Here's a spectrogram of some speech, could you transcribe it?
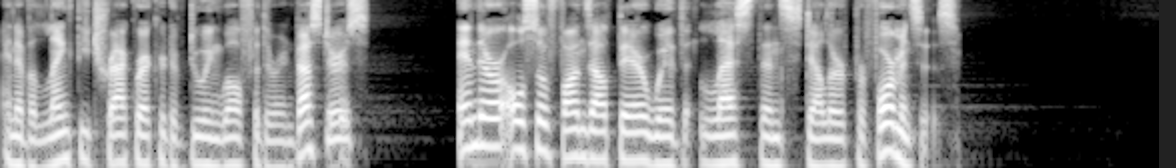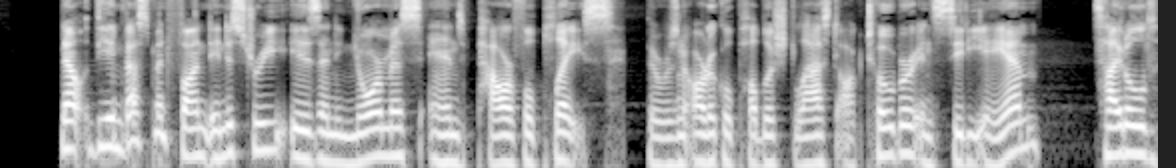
and have a lengthy track record of doing well for their investors. And there are also funds out there with less than stellar performances. Now, the investment fund industry is an enormous and powerful place. There was an article published last October in City AM titled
